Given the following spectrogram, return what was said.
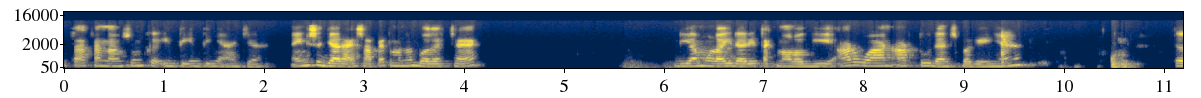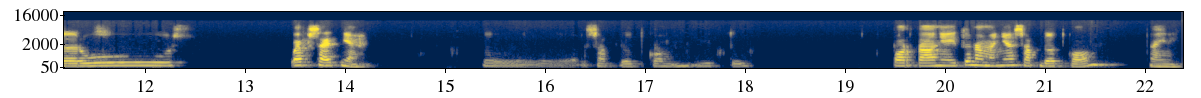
kita akan langsung ke inti-intinya aja. Nah, ini sejarah SAP, teman-teman boleh cek. Dia mulai dari teknologi R1, R2, dan sebagainya. Terus websitenya. Sub.com gitu. Portalnya itu namanya sub.com. Nah, ini.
